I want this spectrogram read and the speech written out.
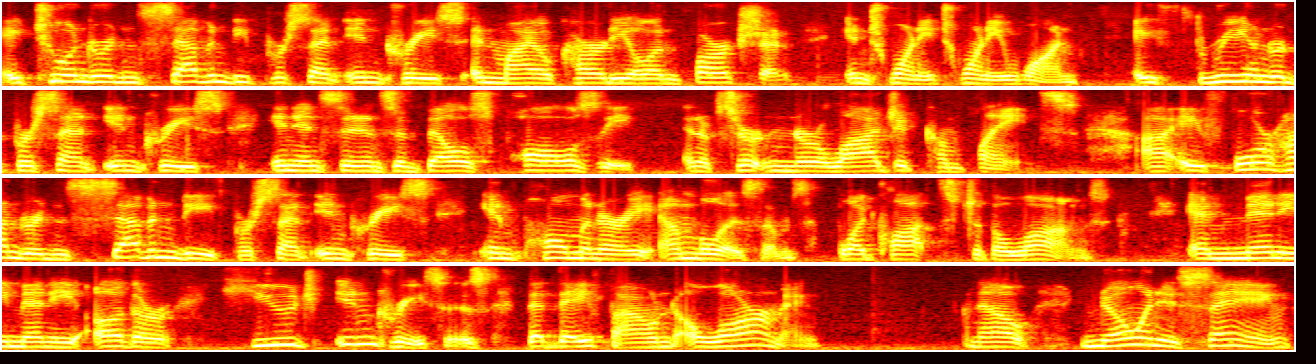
a 270% increase in myocardial infarction in 2021, a 300% increase in incidence of Bell's palsy and of certain neurologic complaints, uh, a 470% increase in pulmonary embolisms, blood clots to the lungs, and many, many other huge increases that they found alarming. Now, no one is saying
